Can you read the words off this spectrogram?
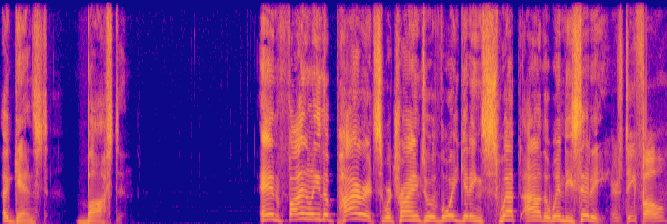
against Boston. And finally, the Pirates were trying to avoid getting swept out of the Windy City. Here's Difo,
